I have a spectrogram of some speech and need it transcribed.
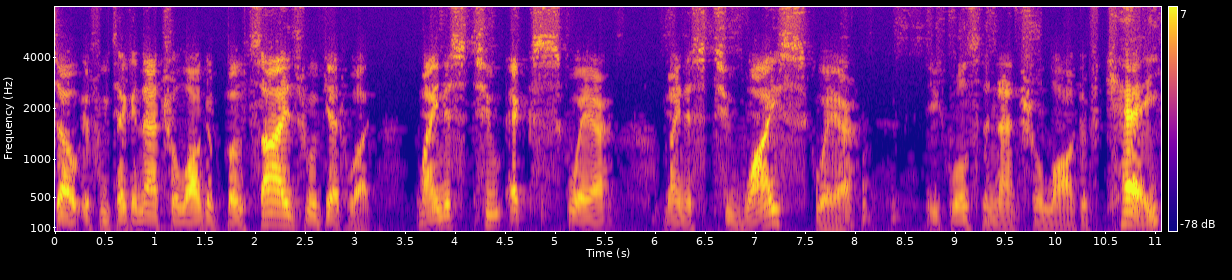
So if we take a natural log of both sides, we'll get what? Minus 2x squared minus 2y squared equals the natural log of k.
